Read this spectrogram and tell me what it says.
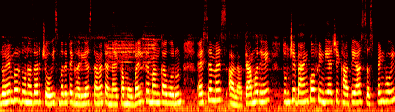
नोव्हेंबर दोन हजार चोवीसमध्ये ते घरी असताना त्यांना एका मोबाईल क्रमांकावरून एस एम एस आला. त्यामध्ये तुमचे बँक ऑफ इंडियाचे खाते आज सस्पेंड होईल.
